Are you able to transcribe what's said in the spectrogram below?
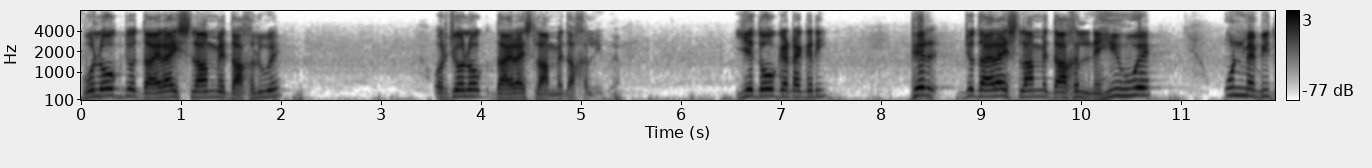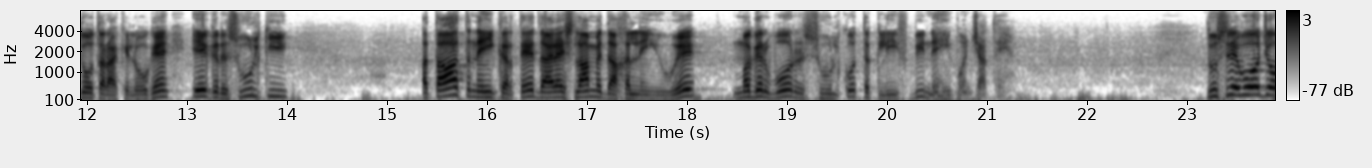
वो लोग जो दायरा इस्लाम में दाखिल हुए और जो लोग दायरा इस्लाम में दाखिल नहीं हुए। ये दो कैटेगरी फिर जो दायरा इस्लाम में दाखिल नहीं हुए, उनमें भी दो तरह के लोग हैं। एक रसूल की अतात नहीं करते, दायरा इस्लाम में दाखिल नहीं हुए, मगर वो रसूल को तकलीफ़ भी नहीं पहुंचाते। दूसरे वो जो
